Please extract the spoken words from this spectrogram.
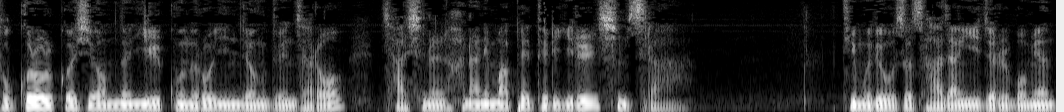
부끄러울 것이 없는 일꾼으로 인정된 자로 자신을 하나님 앞에 드리기를 심쓰라. 디모데후서 4장 2절을 보면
